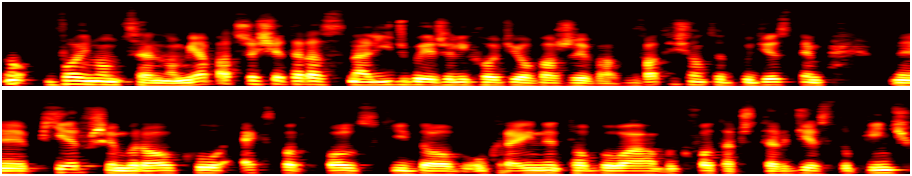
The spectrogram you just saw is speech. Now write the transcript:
no, wojną celną. Ja patrzę się teraz na na liczby, jeżeli chodzi o warzywa. W 2021 roku eksport Polski do Ukrainy to była kwota 45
